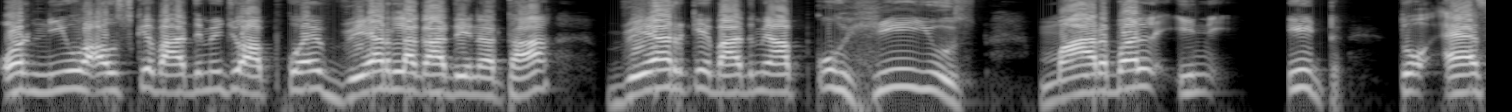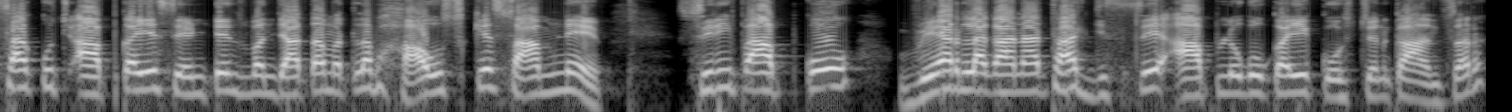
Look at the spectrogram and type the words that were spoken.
और न्यू हाउस के बाद में जो आपको है वेयर लगा देना था, वेयर के बाद में आपको he use marble in it तो ऐसा कुछ आपका ये सेंटेंस बन जाता मतलब हाउस के सामने सिर्फ़ आपको वेयर लगाना था, जिससे आप लोगों का ये क्वेश्चन का आंसर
